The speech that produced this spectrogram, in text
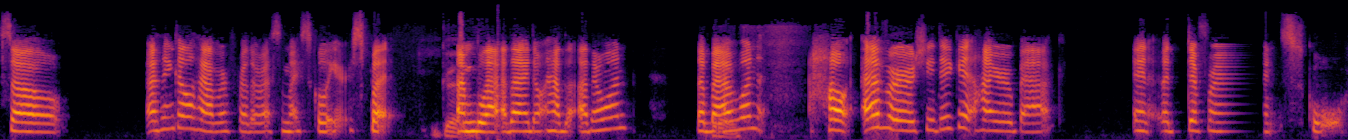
So I think I'll have her for the rest of my school years. But good I'm glad that I don't have the other one, the bad Yeah. one. However, she did get hired back in a different school,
